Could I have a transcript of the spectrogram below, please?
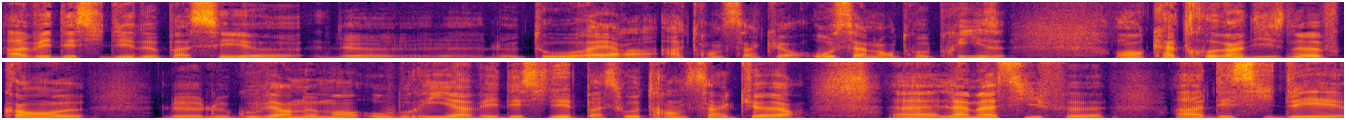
avait décidé de passer le, taux horaire à, 35 heures au sein de l'entreprise. En 99, quand le, gouvernement Aubry avait décidé de passer aux 35 heures, la Massif a décidé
